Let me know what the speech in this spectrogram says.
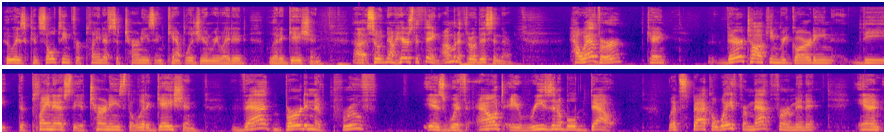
who is consulting for plaintiffs' attorneys in Camp Lejeune related litigation. Uh, so now here's the thing I'm going to throw this in there. However, okay, they're talking regarding the the plaintiffs, the attorneys, the litigation. That burden of proof is without a reasonable doubt. Let's back away from that for a minute and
